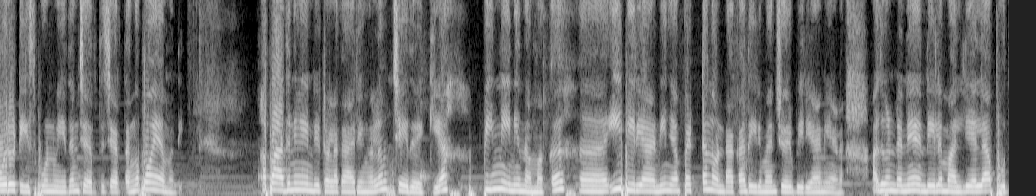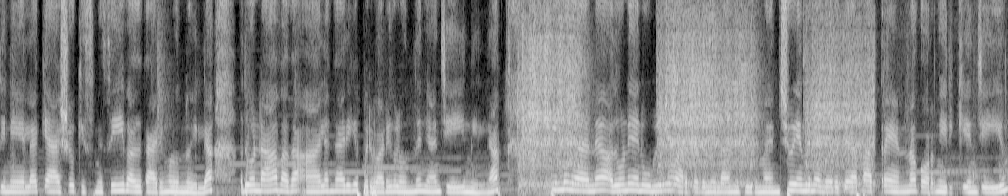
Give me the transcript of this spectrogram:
ഓരോ ടീസ്പൂൺ വീതം ചേർത്ത് അങ്ങ് പോയാൽ മതി. അപ്പോൾ അതിന് വേണ്ടിയിട്ടുള്ള കാര്യങ്ങളും ചെയ്തു വെക്കുക. പിന്നെ ഇനി നമുക്ക് ഈ ബിരിയാണി ഞാൻ പെട്ടെന്ന് ഉണ്ടാക്കാൻ തീരുമാനിച്ച ഒരു ബിരിയാണിയാണ്. അതുകൊണ്ട് തന്നെ എന്റെ കയ്യിൽ മല്ലിയില പുതിനയില കാഷു കിസ്മിസ് ഈ വക കാര്യങ്ങളൊന്നുമില്ല. അതുകൊണ്ട് ആ വക ആലങ്കാരിക പരിപാടികളൊന്നും ഞാൻ ചെയ്യുന്നില്ല. പിന്നെ ഞാൻ അതുകൊണ്ട് ഞാൻ ഉള്ളിയും വറുത്തിടുന്നില്ല എന്ന് തീരുമാനിച്ചു. എന്തിനാ വെറുതെ? അപ്പോൾ അത്ര എണ്ണ കുറഞ്ഞിരിക്കുകയും ചെയ്യും.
